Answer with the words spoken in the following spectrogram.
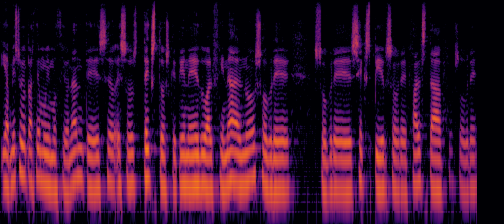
Y a mí eso me parece muy emocionante, esos textos que tiene Edu al final, ¿no? sobre, sobre Shakespeare, sobre Falstaff, sobre...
